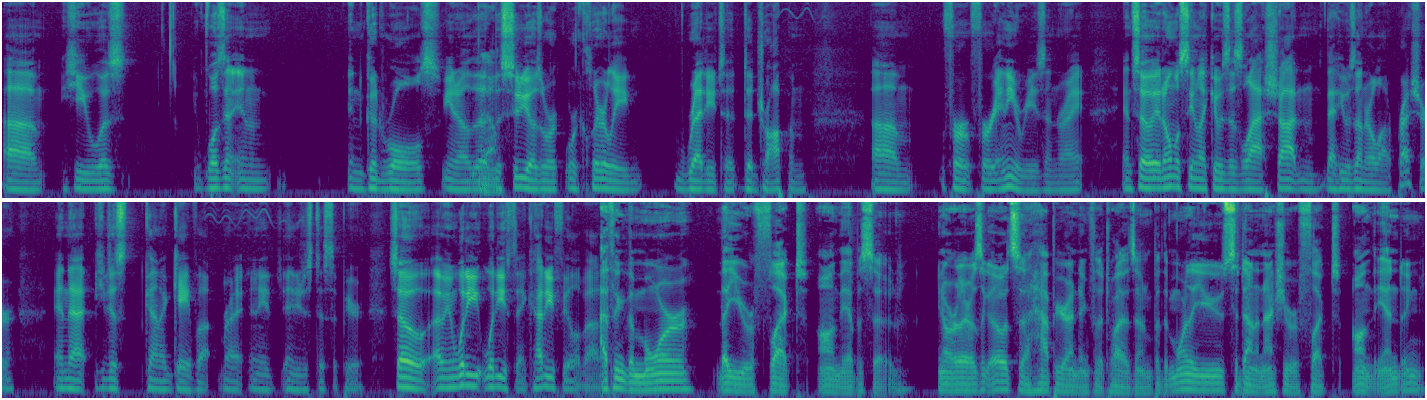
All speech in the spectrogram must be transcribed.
Um, he was wasn't in in good roles. You know, the, the studios were, were clearly ready to, to drop him um, for for any reason, right? And so it almost seemed like it was his last shot, and that he was under a lot of pressure, and that he just kind of gave up, right? And he and he just disappeared. So, I mean, what do you what do you think? How do you feel about it? I think the more that you reflect on the episode, you know, earlier I was like, oh, it's a happier ending for the Twilight Zone, but the more that you sit down and actually reflect on the ending,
